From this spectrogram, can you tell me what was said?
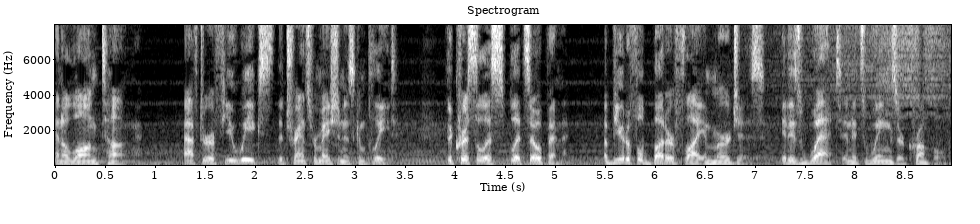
and a long tongue. After a few weeks, the transformation is complete. The chrysalis splits open. A beautiful butterfly emerges. It is wet and its wings are crumpled.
